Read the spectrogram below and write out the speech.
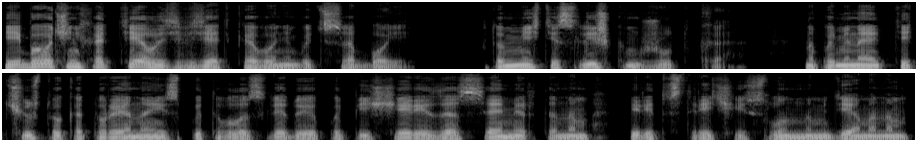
Ей бы очень хотелось взять кого-нибудь с собой. В том месте слишком жутко. Напоминает те чувства, которые она испытывала, следуя по пещере за Сэммертоном перед встречей с лунным демоном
